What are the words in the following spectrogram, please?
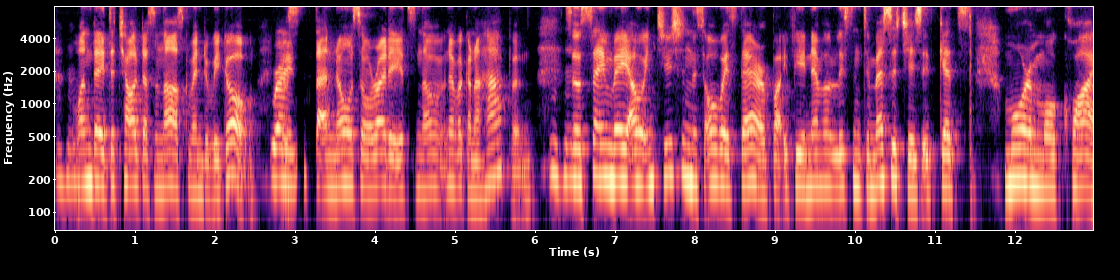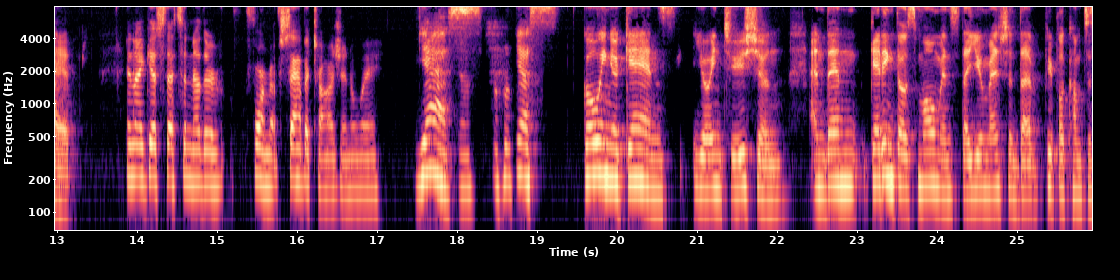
Mm-hmm. One day the child doesn't ask when do we go? Right. That knows already it's no never gonna happen. Mm-hmm. So same way our intuition is always there, but if you never listen to messages, it gets more and more quiet. And I guess that's another form of sabotage in a way. Yes. Uh-huh. Yes. Going against your intuition and then getting those moments that you mentioned that people come to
